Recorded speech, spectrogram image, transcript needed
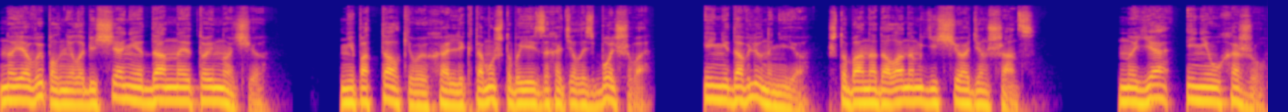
Но я выполнил обещание, данное той ночью. Не подталкиваю Халли к тому, чтобы ей захотелось большего, и не давлю на нее, чтобы она дала нам еще один шанс. Но я и не ухожу.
